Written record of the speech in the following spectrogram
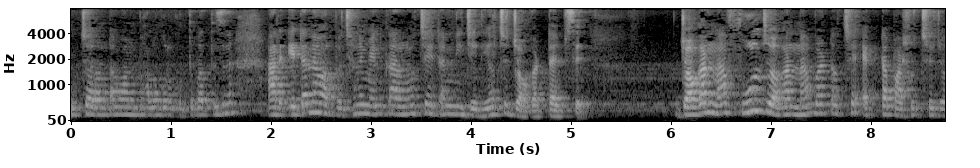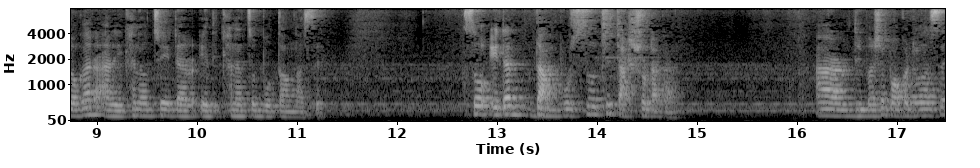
উচ্চারণটা আমি ভালো করে করতে পারতেছি না। আর এটা নেওয়ার পেছনে মেন কারণ হচ্ছে এটা নিজে দিয়ে হচ্ছে জগার টাইপসের জগার না ফুল জগার না বাট হচ্ছে একটা পাশ হচ্ছে জগার, আর এখানে হচ্ছে এটার, এখানে হচ্ছে বোতাম আছে। সো এটার দাম পড়ছে হচ্ছে চারশো টাকা। আর দুই পাশে পকেটও আছে।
